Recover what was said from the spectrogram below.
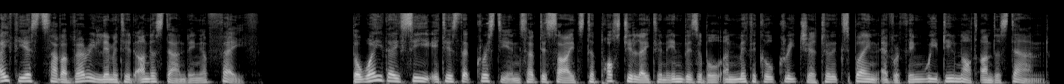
Atheists have a very limited understanding of faith. The way they see it is that Christians have decided to postulate an invisible and mythical creature to explain everything we do not understand.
